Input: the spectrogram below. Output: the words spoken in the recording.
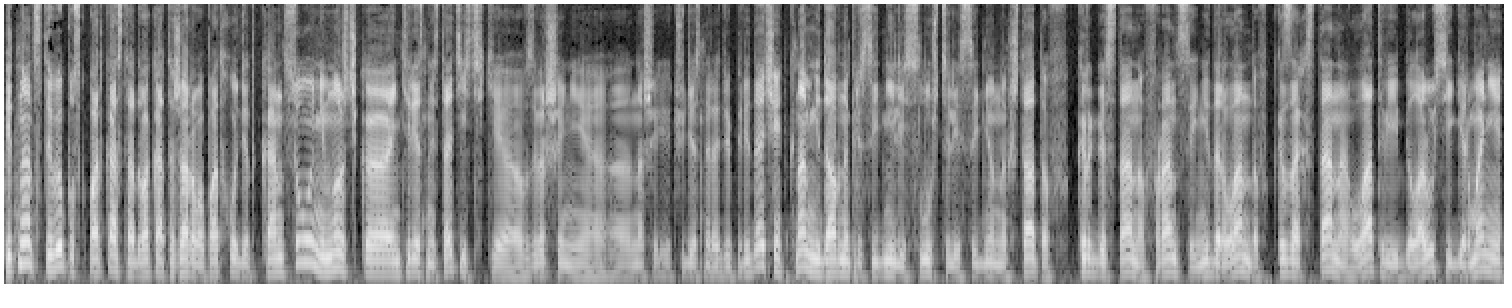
15 выпуск подкаста «Адвоката Жарова» подходит к концу. Немножечко интересной статистики в завершении э, нашей чудесной радиопередачи. К нам недавно присоединились слушатели из Соединенных Штатов, Кыргызстана, Франции, Нидерландов, Казахстана, Латвии, Белоруссии, Германии.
